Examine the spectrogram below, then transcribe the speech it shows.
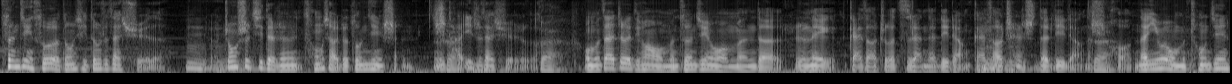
尊敬所有东西都是在学的。嗯，中世纪的人从小就尊敬神，因为他一直在学这个。对，我们在这个地方，我们尊敬我们的人类改造这个自然的力量、改造城市的力量的时候，那因为我们曾经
